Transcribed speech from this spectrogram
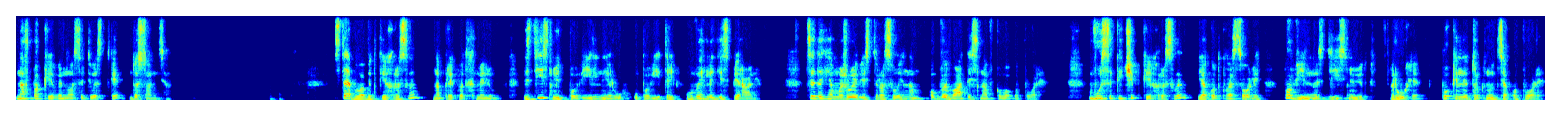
навпаки виносить листки до сонця. Стебла видких рослин, наприклад, хмелю, здійснюють повільний рух у повітрі у вигляді спіралі. Це дає можливість рослинам обвиватись навколо опори. Вусики чіпких рослин, як от квасолі, повільно здійснюють рухи, поки не торкнуться опори,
